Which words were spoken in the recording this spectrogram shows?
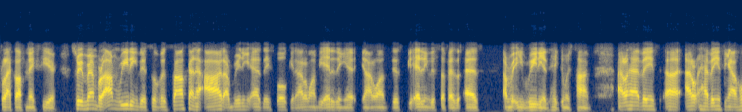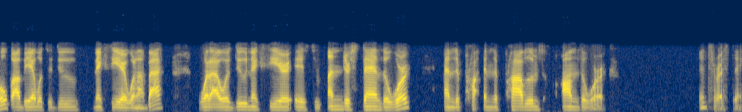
slack off next year. So remember, I'm reading this. So if it sounds kind of odd, I'm reading it as they spoke it. I don't want to be editing it. I don't want to just be editing this stuff as as I'm reading it. Take too much time. I don't have any. Uh, I don't have anything. I hope I'll be able to do next year when I'm back. What I will do next year is to understand the work and the pro- and the problems on the work. Interesting.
